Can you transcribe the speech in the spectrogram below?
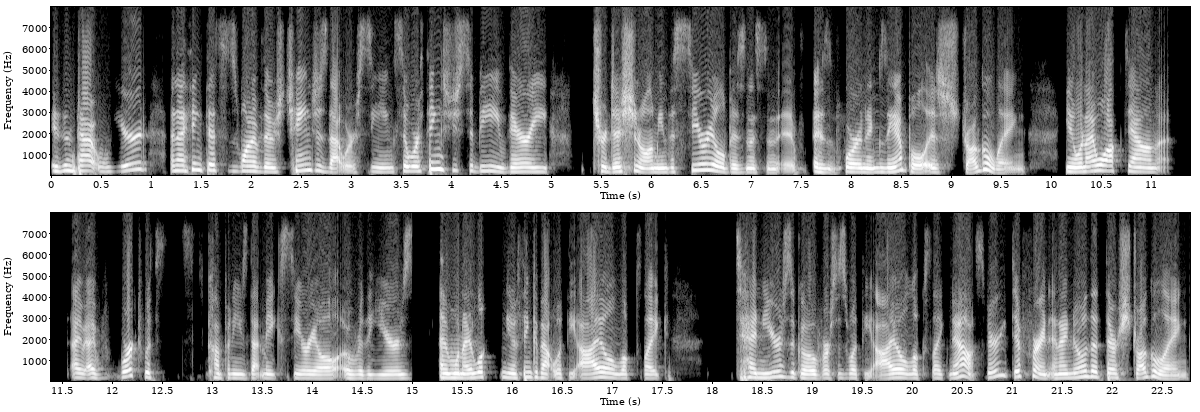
Isn't that weird? And I think this is one of those changes that we're seeing. So where things used to be very traditional, I mean, the cereal business, is, for an example, is struggling. You know, when I walk down, I, I've worked with companies that make cereal over the years, and when I look, you know, think about what the aisle looked like 10 years ago versus what the aisle looks like now. It's very different. And I know that they're struggling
